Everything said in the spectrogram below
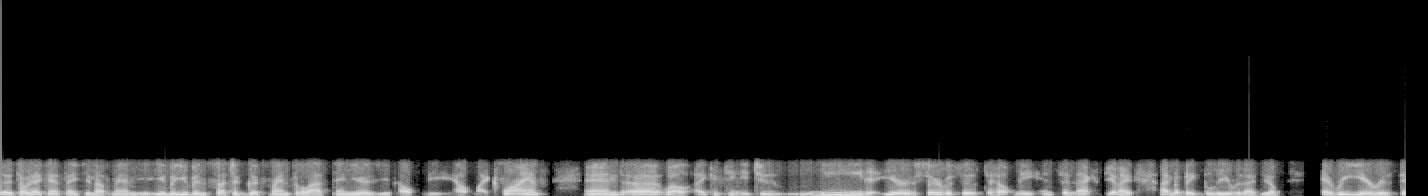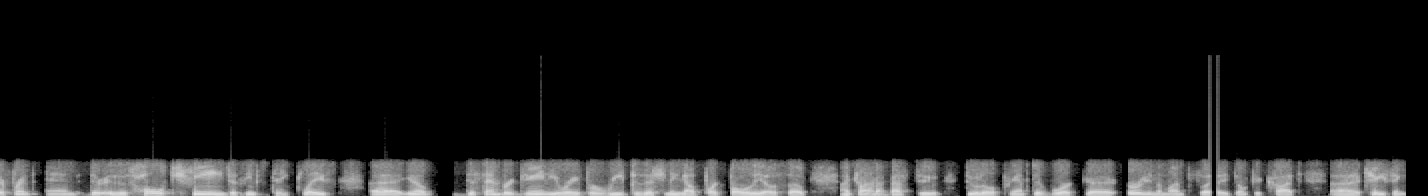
uh, Tony, I can't thank you enough, man. You, you've been such a good friend for the last ten years. You've helped me help my clients, and uh, well, I continue to need your services to help me into next year. And I, I'm a big believer that you know every year is different, and there is this whole change that seems to take place. Uh, you know, December, January for repositioning our portfolio. So I'm trying my best to do a little preemptive work uh, early in the month so I don't get caught uh, chasing.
